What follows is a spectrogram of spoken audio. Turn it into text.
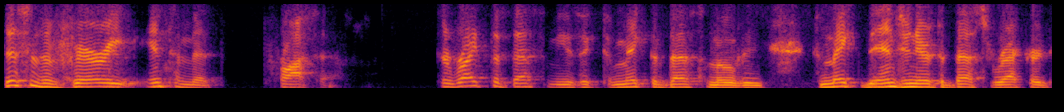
This is a very intimate process to write the best music, to make the best movie, to make the engineer the best record,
